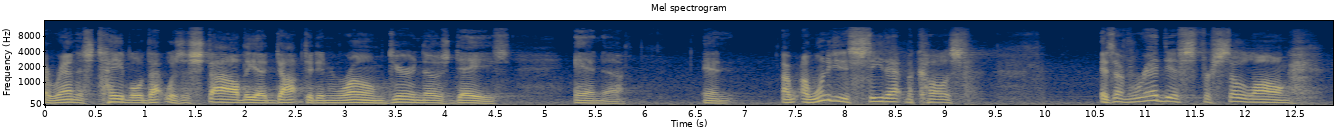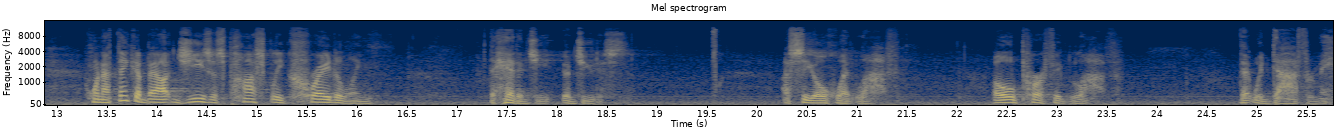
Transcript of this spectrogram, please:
around this table, that was a style they adopted in Rome during those days. And, uh, and I, I wanted you to see that because as I've read this for so long, when I think about Jesus possibly cradling the head of, G- of Judas, I see, oh, what love. Oh, perfect love that would die for me.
